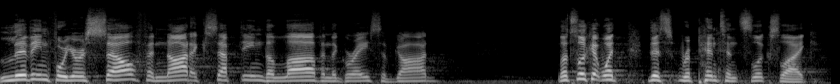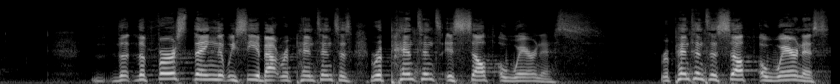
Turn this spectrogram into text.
living for yourself and not accepting the love and the grace of God? Let's look at what this repentance looks like. The, the first thing that we see about repentance is repentance is self awareness. Repentance is self awareness.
